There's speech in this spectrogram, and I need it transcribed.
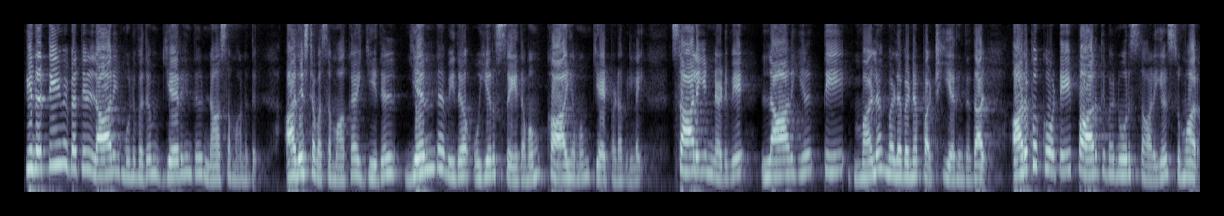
இந்த தீ விபத்தில் லாரி முழுவதும் எரிந்து நாசமானது. அதிர்ஷ்டவசமாக இதில் எந்தவித உயிர் சேதமும் காயமும் ஏற்படவில்லை. சாலையின் நடுவே லாரியில் தீ மளமளவென பற்றி எறிந்ததால் அருப்புக்கோட்டை பார்த்திபனூர் சாலையில் சுமார்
